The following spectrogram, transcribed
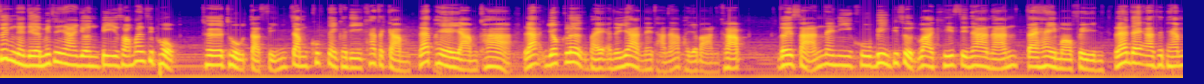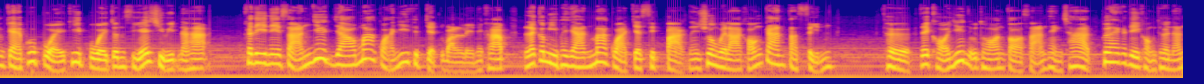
ซึ่งในเดือนมิถุนายนปี 2016เธอถูกตัดสินจำคุกในคดีฆาตกรรม และพยายามฆ่า และยกเลิกใบอนุญาตในฐานะพยาบาลครับ โดยสารในนีคูบิงพิสูจน์ว่าคริสติน่านั้น ได้ให้มอร์ฟีน และไดอาซิแพมแก่ผู้ป่วยที่ป่วยจนเสียชีวิตนะฮะ คดีในศาลยืดยาวมากกว่า 27 วันเลยนะครับ และก็มีพยานมากกว่า 70 ปากในช่วงเวลาของการตัดสิน เธอได้ขอยื่นอุทธรณ์ต่อศาลแห่งชาติ เพื่อให้คดีของเธอนั้น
